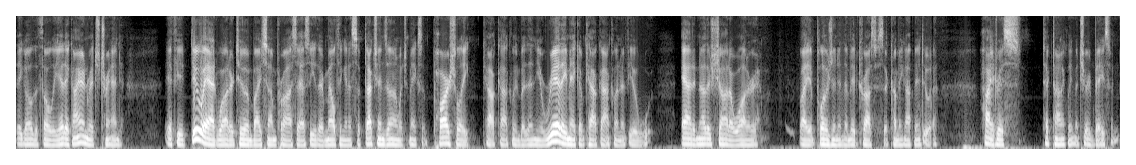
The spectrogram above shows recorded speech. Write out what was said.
they go the tholeiitic iron rich trend. If you do add water to them by some process, either melting in a subduction zone, which makes them partially calc-alkaline, but then you really make them calc-alkaline if you add another shot of water by implosion in the mid crust they're coming up into a hydrous, tectonically matured basement.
